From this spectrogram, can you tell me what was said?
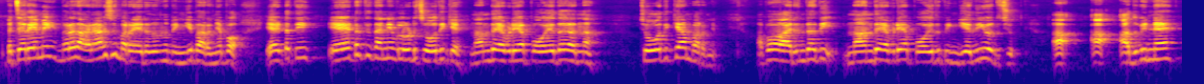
അപ്പം ചെറിയമ്മേ വെറുതെ അനാവശ്യം പറയരുതെന്ന് പിങ്കി പറഞ്ഞപ്പോൾ ഏട്ടത്തി ഏട്ടത്തി തന്നെ ഇവളോട് ചോദിക്കേ നന്ദ എവിടെയാ പോയത് എന്ന്. ചോദിക്കാൻ പറഞ്ഞു. അപ്പോൾ അരുന്ധതി നന്ദ എവിടെയാ പോയത് പിങ്കി? എന്ന് ചോദിച്ചു. "അ- അ- അത് പിന്നെ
